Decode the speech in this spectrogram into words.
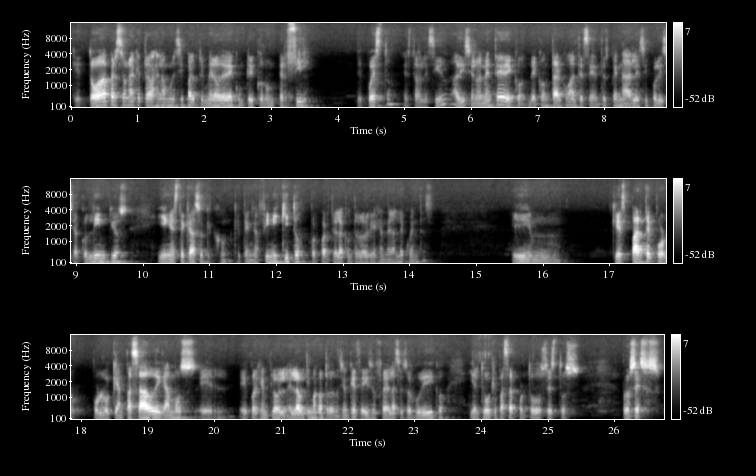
que toda persona que trabaja en la municipal primero debe cumplir con un perfil de puesto establecido, adicionalmente de, contar con antecedentes penales y policíacos limpios, y en este caso que, tenga finiquito por parte de la Contraloría General de Cuentas, em, que es parte por, por lo que han pasado, digamos, eh, por ejemplo, la última contratación que se hizo fue el asesor jurídico y él tuvo que pasar por todos estos procesos.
